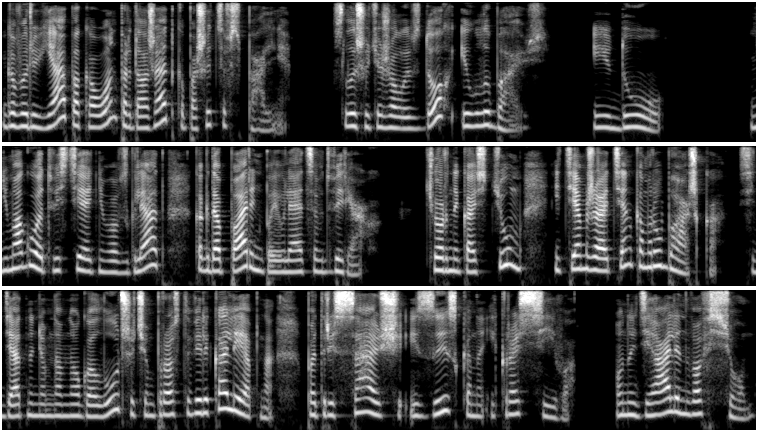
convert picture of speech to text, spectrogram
Говорю я, пока он продолжает копошиться в спальне. Слышу тяжелый вздох и улыбаюсь. «Иду», Не могу отвести от него взгляд, когда парень появляется в дверях. Черный костюм и тем же оттенком рубашка сидят на нем намного лучше, чем просто великолепно, потрясающе, изысканно и красиво. Он идеален во всем.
